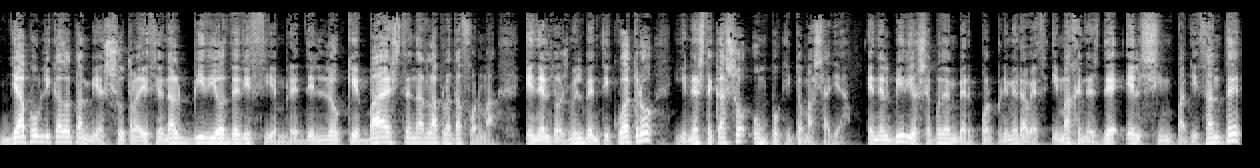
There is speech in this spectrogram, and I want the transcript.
ya ha publicado también su tradicional vídeo de diciembre de lo que va a estrenar la plataforma en el 2024 y en este caso un poquito más allá. En el vídeo se pueden ver por primera vez imágenes de El Simpatizante,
